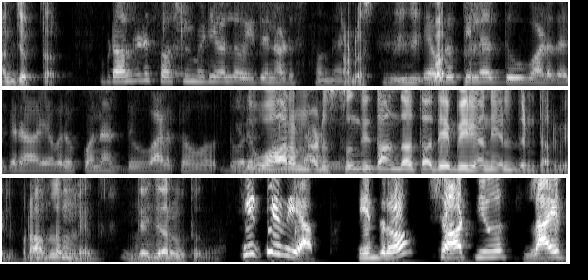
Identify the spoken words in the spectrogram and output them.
అని చెప్తారు. ఇప్పుడు ఆల్రెడీ సోషల్ మీడియాలో ఇదే నడుస్తుంది. ఎవరు తినద్దు వాళ్ళ దగ్గర ఎవరు కొనద్దు వాళ్ళతో ఇది వారం నడుస్తుంది. దాని తర్వాత అదే బిర్యానీలు తింటారు వీళ్ళు. ప్రాబ్లం లేదు. ఇదే జరుగుతుంది. Hit TV app. ఇందులో short news live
